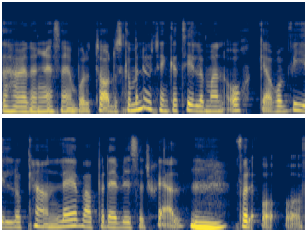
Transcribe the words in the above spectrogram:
det här är den resan jag borde ta, då ska man nog tänka till om man orkar och vill och kan leva på det viset själv. Mm. För, och, och,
